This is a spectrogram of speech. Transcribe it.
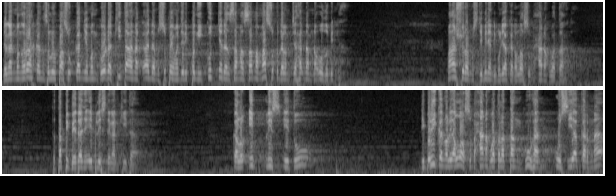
dengan mengerahkan seluruh pasukannya menggoda kita anak Adam supaya menjadi pengikutnya dan sama-sama masuk ke dalam jahanam naudzubillah. Masyurul muslimin yang dimuliakan Allah Subhanahu wa taala. Tetapi bedanya iblis dengan kita. Kalau iblis itu diberikan oleh Allah Subhanahu wa taala tangguhan usia karena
